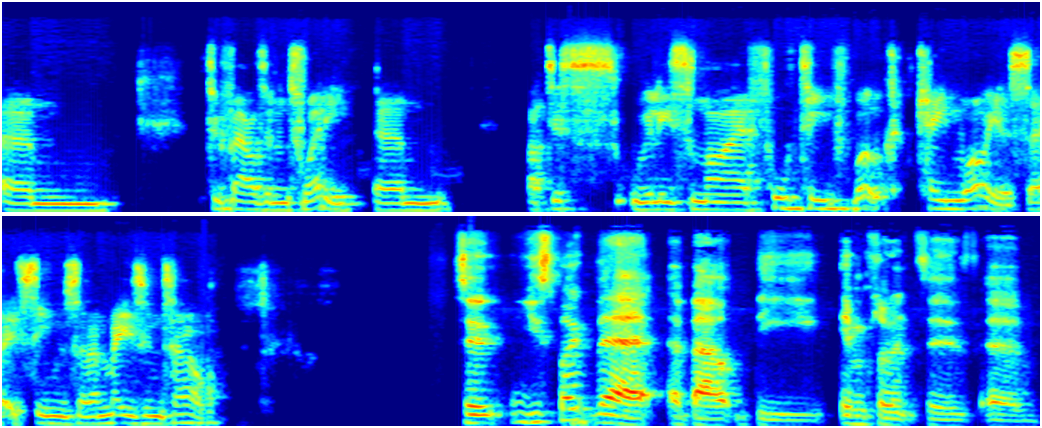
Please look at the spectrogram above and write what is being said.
um, 2020, um, I've just released my 14th book, Cane Warriors. So it seems an amazing tale. So you spoke there about the influences of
